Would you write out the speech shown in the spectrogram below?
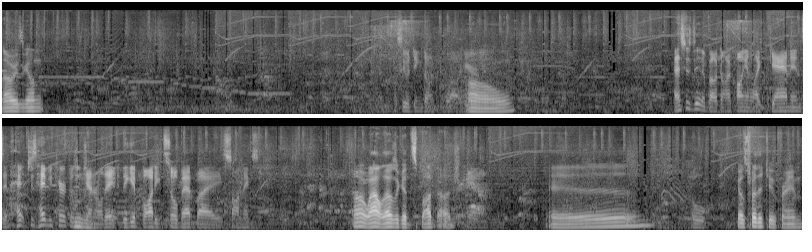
Now he's going. Let's see what Ding Dong pull out here. Oh. That's just it about Donkey Kong and like Ganons and he just heavy characters in Mhm. general. They they get bodied so bad by Sonics. Oh, wow. That was a good spot dodge. Yeah. Uh, and Oh, goes for the two frame.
